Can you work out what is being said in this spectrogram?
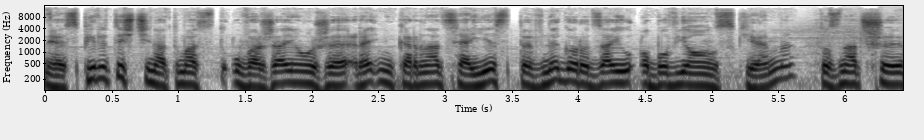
E, spirytyści natomiast uważają, że reinkarnacja jest pewnego rodzaju obowiązkiem, to znaczy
